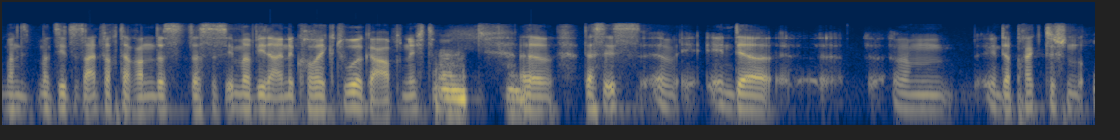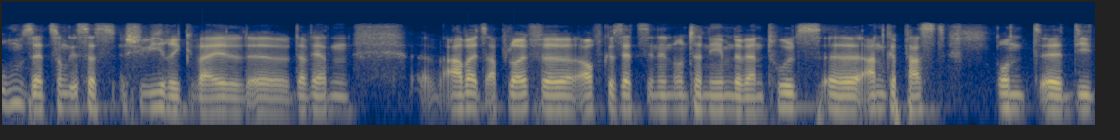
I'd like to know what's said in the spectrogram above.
man, man sieht es einfach daran, dass, dass es immer wieder eine Korrektur gab, nicht? Mhm. Das ist äh, in der äh, ähm, in der praktischen Umsetzung ist das schwierig, weil äh, da werden Arbeitsabläufe aufgesetzt in den Unternehmen, da werden Tools angepasst und die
